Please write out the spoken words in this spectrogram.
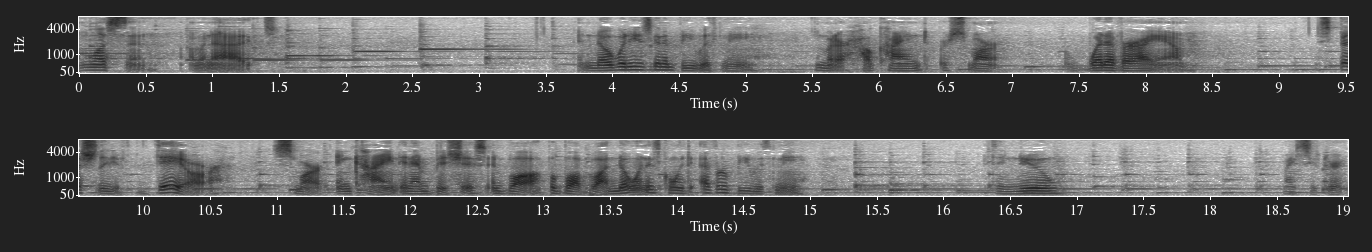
I'm less than. I'm an addict. And nobody's going to be with me, no matter how kind or smart or whatever I am. Especially if they are smart and kind and ambitious and blah, blah, blah, blah. No one is going to ever be with me if they knew my secret.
